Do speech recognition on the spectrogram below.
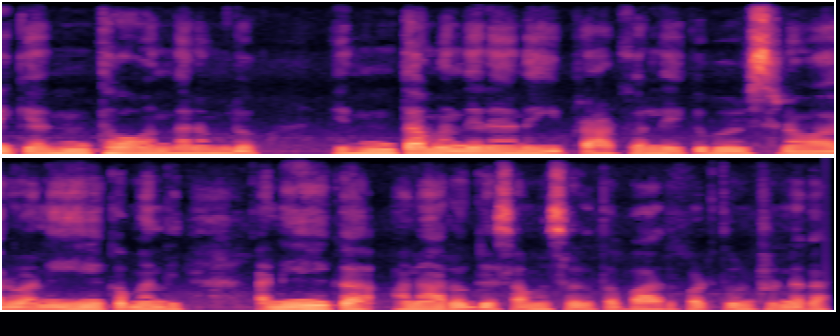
నీకు ఎంతో వందనములు ఎంతమంది నాయన ఈ ప్రార్థనలోకి భవిస్తున్న వారు అనేక మంది అనేక అనారోగ్య సమస్యలతో బాధపడుతుంటుండగా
